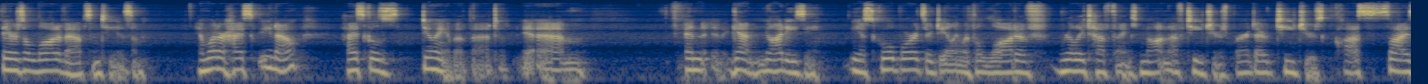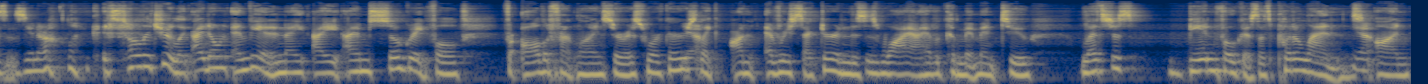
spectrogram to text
there's a lot of absenteeism, and what are high school? You know, high schools doing about that? Um, and again, not easy. You know, school boards are dealing with a lot of really tough things. Not enough teachers, burned out teachers, class sizes. You know, like It's totally true. Like I don't envy it, and I I I'm so grateful for all the frontline service workers, Yeah. like on every sector, and this is why I have a commitment to let's just be in focus. Let's put a lens Yeah. on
